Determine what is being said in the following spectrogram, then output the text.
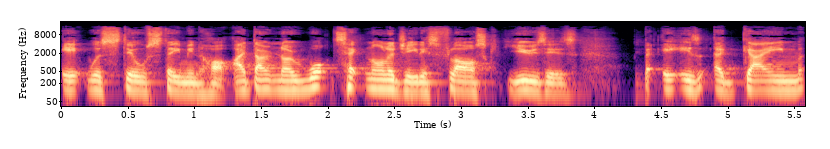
it was still steaming hot. I don't know what technology this flask uses, but it is a game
